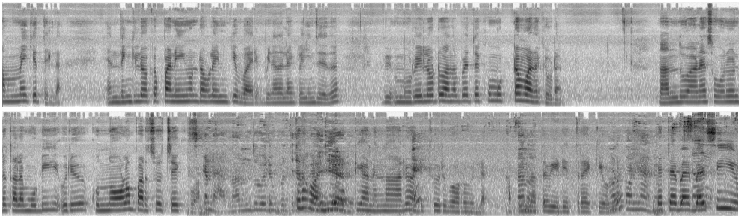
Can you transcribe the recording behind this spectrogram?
സമ്മതിക്കത്തില്ല. എന്തെങ്കിലുമൊക്കെ പണിയും കൊണ്ട് അവൾ എനിക്ക് വരും. പിന്നെ അതെല്ലാം ക്ലീൻ ചെയ്ത് മുറിയിലോട്ട് വന്നപ്പോഴത്തേക്ക് മുട്ടം വഴക്ക് ഇവിടെ. നന്ദുവാണെ സോനുവിന്റെ തലമുടി ഒരു കുന്നോളം പറിച്ചു വെച്ചേക്കുവാ. നന്ദു ഒരു ഇത്ര വലിയ കുട്ടിയാണ്. എന്നാലും അടിക്ക് ഒരു കുറവില്ല. അപ്പം ഇന്നത്തെ വീഡിയോ ഇത്രയൊക്കെ ഉള്ളൂ. ബൈ ബൈ സി യു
